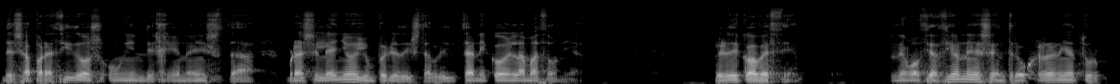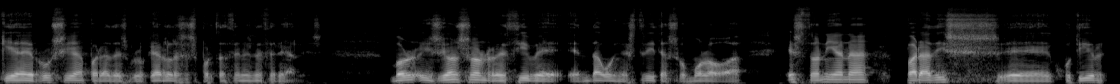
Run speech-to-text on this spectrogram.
Desaparecidos un indigenista brasileño y un periodista británico en la Amazonia. Periódico ABC. Negociaciones entre Ucrania, Turquía y Rusia para desbloquear las exportaciones de cereales. Boris Johnson recibe en Downing Street a su homóloga estoniana para discutir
